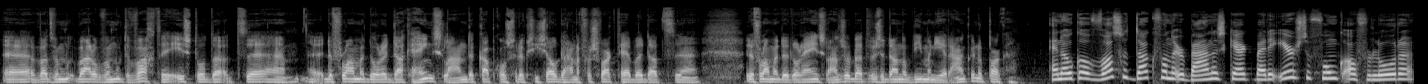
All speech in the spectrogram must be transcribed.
Uh, wat we, waarop we moeten wachten is totdat uh, de vlammen door het dak heen slaan. De kapconstructie zodanig verzwakt hebben dat de vlammen er doorheen slaan. Zodat we ze dan op die manier aan kunnen pakken. En ook al was het dak van de Urbanuskerk bij de eerste vonk al verloren...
